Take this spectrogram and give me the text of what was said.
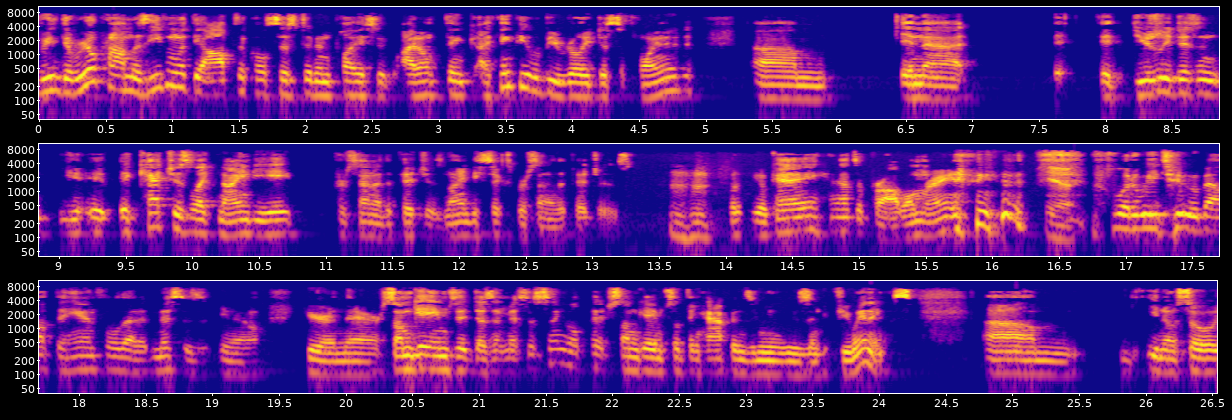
the, the real problem is even with the optical system in place, I don't think, I think people would be really disappointed, um, in that it, it usually doesn't, it, it catches like 98% of the pitches, 96% of the pitches. Mm-hmm. okay, that's a problem, right? yeah. What do we do about the handful that it misses, you know, here and there? Some games it doesn't miss a single pitch. Some games something happens and you lose in a few innings. Um, you know, so,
